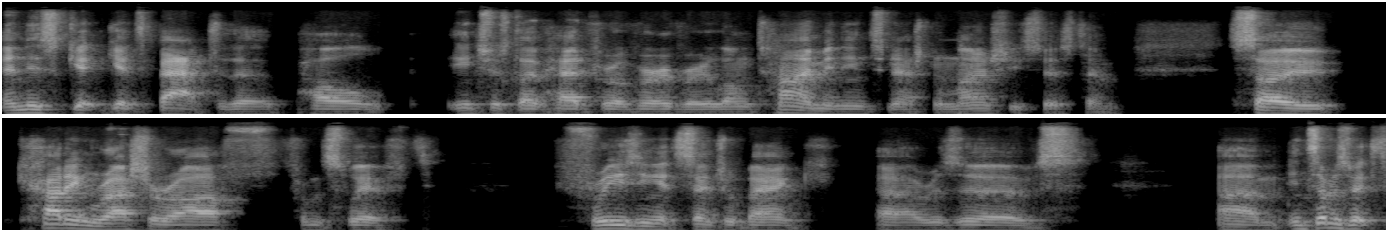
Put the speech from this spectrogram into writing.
and this get, gets back to the whole interest I've had for a very, very long time in the international monetary system. So cutting Russia off from SWIFT, freezing its central bank uh, reserves, um, in some respects,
